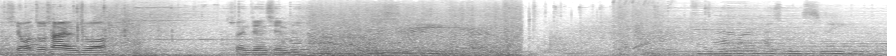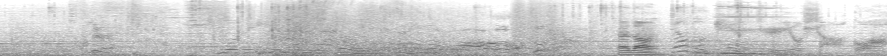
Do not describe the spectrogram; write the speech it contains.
喜欢周山还是说瞬间清敌？猜到。只有傻瓜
